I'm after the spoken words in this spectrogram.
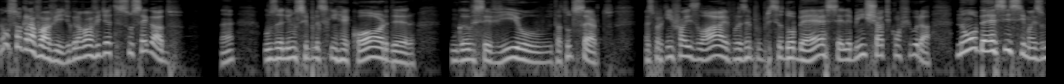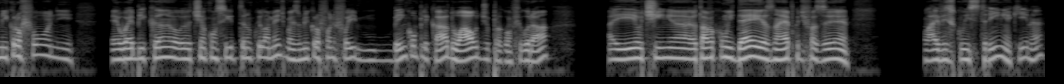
não só gravar vídeo, gravar vídeo é sossegado. né? Usa ali um simples screen recorder, um GovC View, tá tudo certo. Mas para quem faz live, por exemplo, precisa do OBS, ele é bem chato de configurar. Não o OBS em si, mas o microfone, é, o webcam eu tinha conseguido tranquilamente, mas o microfone foi bem complicado, o áudio para configurar. Aí eu tinha, eu tava com ideias na época de fazer lives com stream aqui, né?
